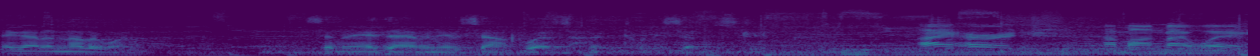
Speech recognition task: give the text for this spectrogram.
They got another one. 78th Avenue Southwest, 127th Street. I heard. I'm on my way.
